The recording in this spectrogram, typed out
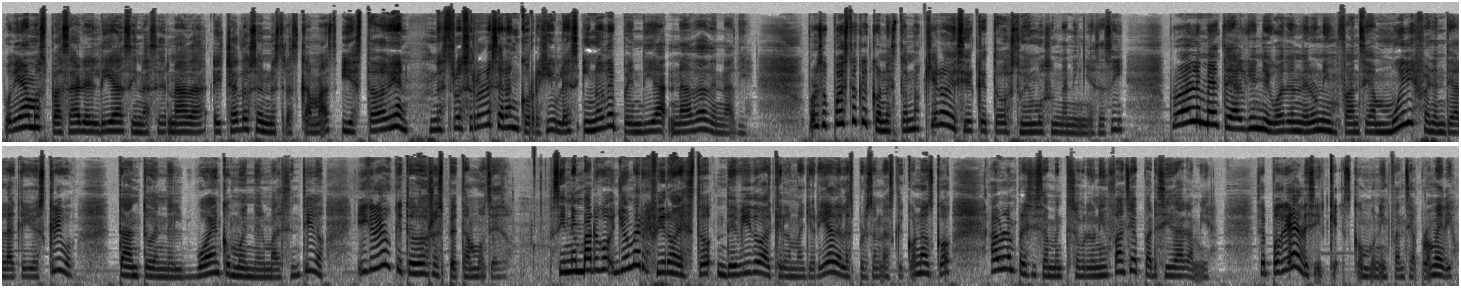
Podíamos pasar el día sin hacer nada, echados en nuestras camas, y estaba bien. Nuestros errores eran corregibles y no dependía nada de nadie. Por supuesto que con esto no quiero decir que todos tuvimos una niñez así. Probablemente alguien llegó a tener una infancia muy diferente a la que yo escribo, tanto en el buen como en el mal sentido, y creo que todos respetamos eso. Sin embargo, yo me refiero a esto debido a que la mayoría de las personas que conozco hablan precisamente sobre una infancia parecida a la mía. Se podría decir que es como una infancia promedio,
